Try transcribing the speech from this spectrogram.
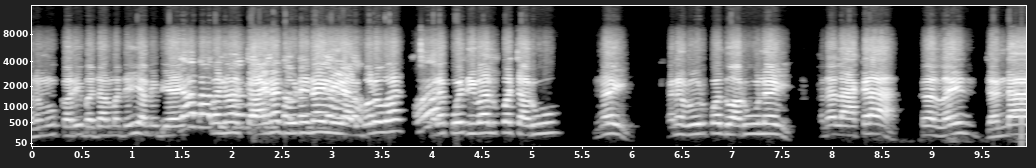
અને હું કરી બજારમાં જઈએ અમે બે. પણ ચાઇના પતંગ નહીં લઈ આવું બરોબર? અને કોઈ દિવાલ ઉપર ચડવું નહીં. અને રોડ પર દોરવું નહીં. અને લાકડા લઈને ઝંડા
